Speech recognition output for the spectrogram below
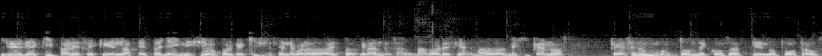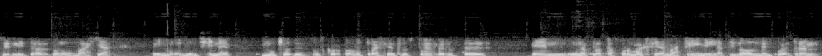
Y desde aquí parece que la fiesta ya inició, porque aquí se ha celebrado a estos grandes animadores y animadoras mexicanos que hacen un montón de cosas que lo puedo traducir literal como magia en, el cine. Muchos de estos cortometrajes los pueden ver ustedes en una plataforma que se llama Filming Latino, donde encuentran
